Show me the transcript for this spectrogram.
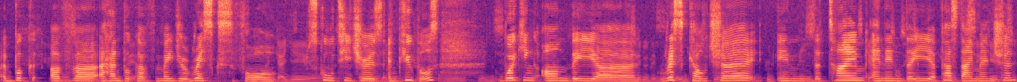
a book of uh, a handbook of major risks for school teachers and pupils. Working on the uh, risk culture in the time and in the uh, past dimension,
